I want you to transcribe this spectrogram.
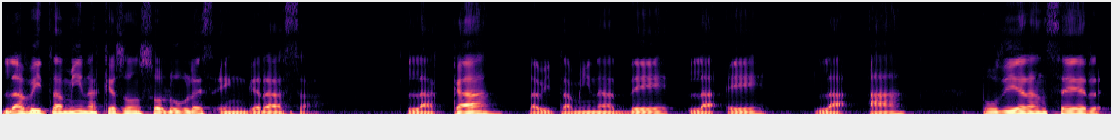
las vitaminas que son solubles en grasa, la K, la vitamina D, la E, la A, pudieran ser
